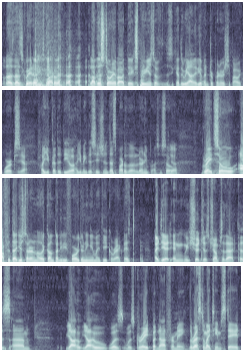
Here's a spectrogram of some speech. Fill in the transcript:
Well, that's, great. I mean, it's part of. I love the story about the experience of the, the reality of entrepreneurship, how it works, Yeah. How you cut the deal, how you make decisions. That's part of the learning process. So, Yeah. great. So after that, you started another company before joining MIT, correct? I- did, and we should just jump to that because um, Yahoo, Yahoo was, was great, but not for me. The rest of my team stayed,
